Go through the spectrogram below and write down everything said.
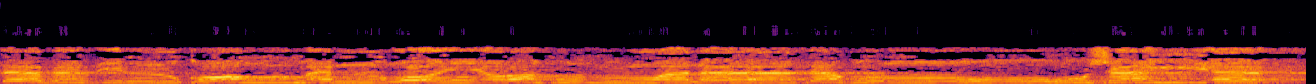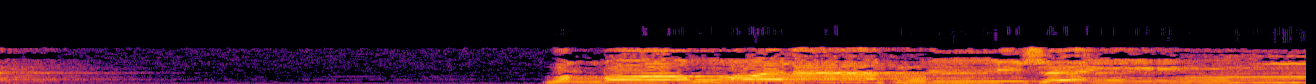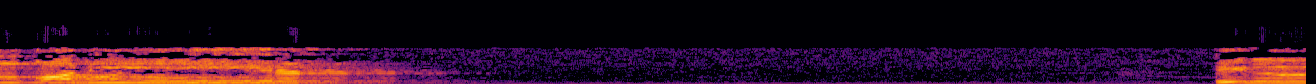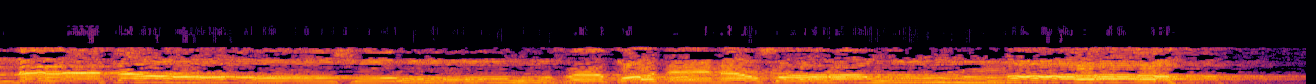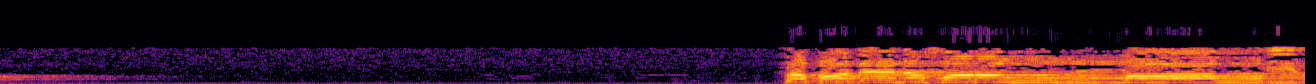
يستبدل قوما غيركم ولا تضروه شيئا. والله على كل شيء قدير. إلا فقد نصره الله فقد نصره الله إذ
